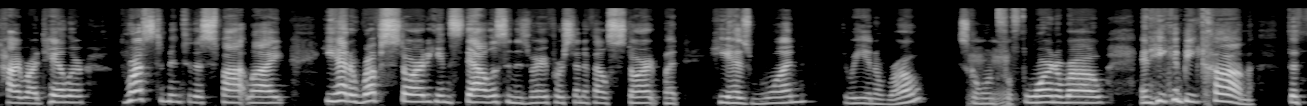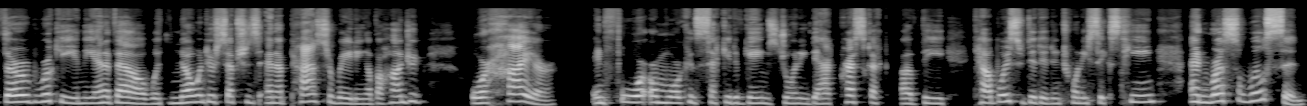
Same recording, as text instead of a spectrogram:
Tyrod Taylor thrust him into the spotlight. He had a rough start against Dallas in his very first NFL start, but he has won three in a row. He's going mm-hmm. for four in a row, and he can become the third rookie in the NFL with no interceptions and a passer rating of 100 or higher in four or more consecutive games, joining Dak Prescott of the Cowboys, who did it in 2016, and Russell Wilson,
